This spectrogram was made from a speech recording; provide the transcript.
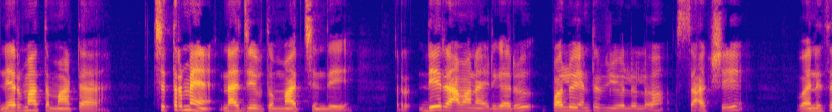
నిర్మాత మాట చిత్రమే నా జీవితం మార్చింది. డి. రామానాయుడు గారు పలు ఇంటర్వ్యూలలో సాక్షి వనిత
